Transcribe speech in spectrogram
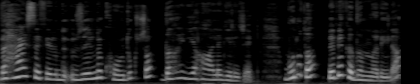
Ve her seferinde üzerine koydukça daha iyi hale gelecek. Bunu da bebek adımlarıyla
